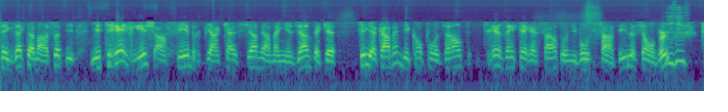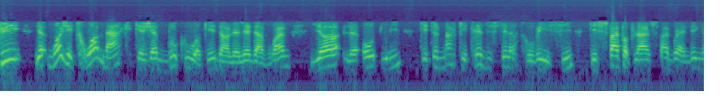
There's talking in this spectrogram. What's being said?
C'est exactement ça. Puis il est très riche en fibres, puis en calcium et en magnésium. Fait que, il y a quand même des composantes très intéressantes au niveau de santé, là, si on veut. Mm-hmm. Puis, moi, j'ai trois marques que j'aime beaucoup, OK, dans le lait d'avoine. Il y a le Oatly, qui est une marque qui est très difficile à retrouver ici, qui est super populaire, super branding.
